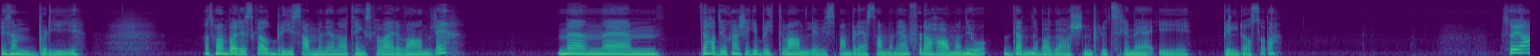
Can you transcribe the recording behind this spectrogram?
liksom bli At man bare skal bli sammen igjen, og at ting skal være vanlig. Men eh, det hadde jo kanskje ikke blitt vanlig hvis man ble sammen igjen, for da har man jo denne bagasjen plutselig med i bildet også, da. Så ja,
